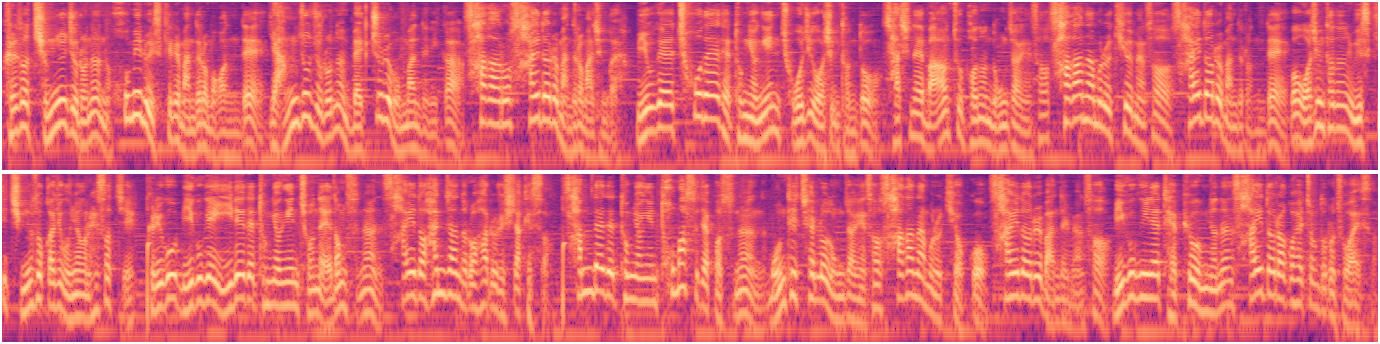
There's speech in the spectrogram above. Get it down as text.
그래서 증류주로는 호밀 위스키를 만들어 먹었는데 양조주로는 맥주를 못 만드니까 사과로 사이더를 만들어 마신 거야. 미국의 초대 대통령인 조지 워싱턴도 자신의 마운트 버논 농장에서 사과나무를 키우면서 사이더를 만들었는데 뭐 워싱턴은 위스키 증류소까지 운영을 했었지. 그리고 미국의 2대 대통령인 존 애덤스는 사이더 한 잔으로 하루를 시작했어. 3대 대통령인 토마스 제퍼스는 몬티첼로 농장에서 사과나무를 키웠고 사이더를 만들면서 미국인의 대표 음료는 사이더라고 할 정도로 좋아했어.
